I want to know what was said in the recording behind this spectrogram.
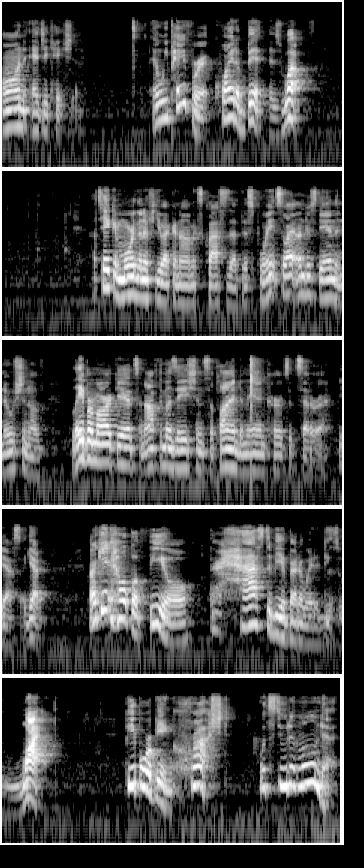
on education, and we pay for it quite a bit as well. I've taken more than a few economics classes at this point, so I understand the notion of labor markets and optimization, supply and demand curves, etc. Yes, I get it. But I can't help but feel there has to be a better way to do this. Wild. People were being crushed with student loan debt.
